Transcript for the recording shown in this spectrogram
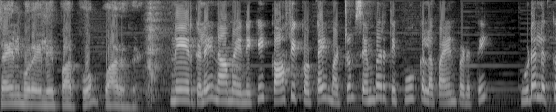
செயல்முறையிலே பார்ப்போம். வாருங்கள். நேயர்களே நாம இன்னைக்கு காஃபி கொட்டை மற்றும் செம்பருத்தி பூக்களை பயன்படுத்தி உடலுக்கு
